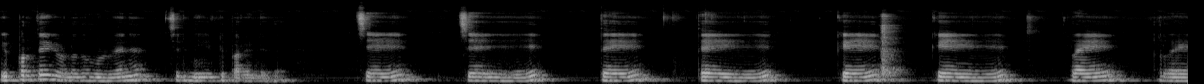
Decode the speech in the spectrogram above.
ഇപ്പുറത്തേക്കുള്ളത് മുഴുവൻ ഇച്ചിരി നീട്ടി പറയേണ്ടത്. ചേ ചേ തേ തേ കേ കേ റേ റേ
